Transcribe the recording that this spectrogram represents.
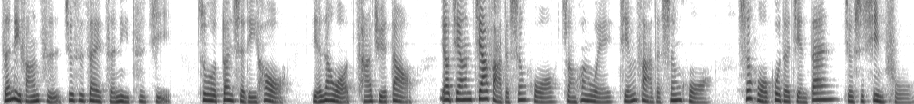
整理房子就是在整理自己。做断舍离后，也让我察觉到。要将加法的生活转换为减法的生活，生活过得简单就是幸福。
